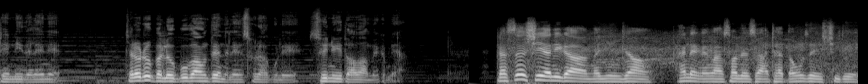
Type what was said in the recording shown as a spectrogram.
တင်နေတယ်လဲနဲ့ကျွန်တော်တို့ဘယ်လိုပူးပေါင်းသင့်တယ်လဲဆိုတာကိုလည်းဆွေးနွေးတော့ပါမယ်ခင်ဗျ။28ရက်နေ့ကငရင်ကြောင်းဟန်နိုင်ငံကဆော်လစ်စာအထက်30ရှိတဲ့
